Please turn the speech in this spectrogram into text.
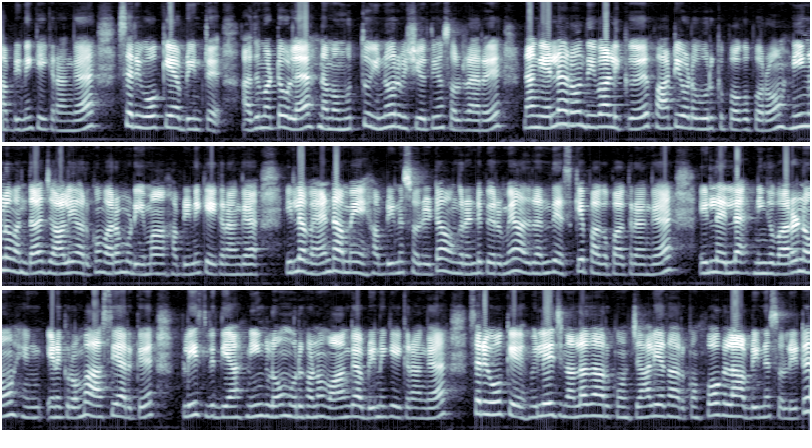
அப்படின்னு கேட்குறாங்க சரி ஓகே அப்படின்ட்டு. அது மட்டும் இல்லை நம்ம முத்து இன்னொரு விஷயத்தையும் சொல்கிறாரு நாங்கள் எல்லாரும் தீபாவளிக்கு பாட்டியோட ஊருக்கு போக போகிறோம் நீங்களும் வந்தால் ஜாலியாக இருக்கும். வர முடியுமா? அப்படின்னு கேட்குறாங்க இல்லை வேண்டாமே அப்படின்னு சொல்லிட்டு அவங்க ரெண்டு பேருமே அதுலேருந்து எஸ்கேப் ஆக பார்க்குறாங்க பார்க்குறாங்க இல்லை இல்லை நீங்கள் வரணும். எங் எனக்கு ரொம்ப ஆசையாக இருக்குது ப்ளீஸ் வித்யா நீங்களும் முருகனும் வாங்க அப்படின்னு கேட்குறாங்க சரி ஓகே வில்லேஜ் நல்லா தான் இருக்கும் ஜாலியாக தான் இருக்கும். போகலாம் அப்படின்னு சொல்லிட்டு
